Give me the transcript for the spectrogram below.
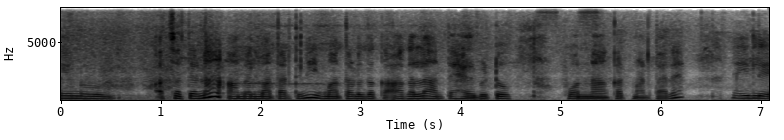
ನೀನು, ಸತ್ಯಣ್ಣ, ಆಮೇಲೆ ಮಾತಾಡ್ತೀನಿ, ಈಗ ಮಾತಾಡೋದಕ್ಕೆ ಆಗಲ್ಲ, ಅಂತ ಹೇಳಿಬಿಟ್ಟು ಫೋನ್ನ ಕಟ್ ಮಾಡ್ತಾರೆ. ಇಲ್ಲಿ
